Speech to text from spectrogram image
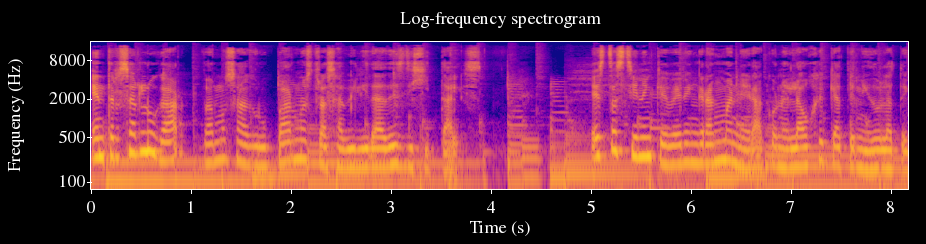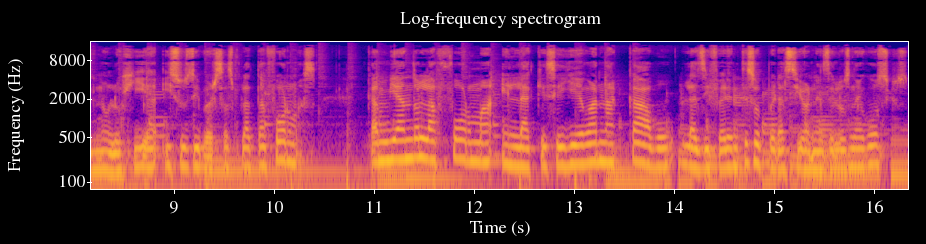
En tercer lugar, vamos a agrupar nuestras habilidades digitales. Estas tienen que ver en gran manera con el auge que ha tenido la tecnología y sus diversas plataformas cambiando la forma en la que se llevan a cabo las diferentes operaciones de los negocios.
